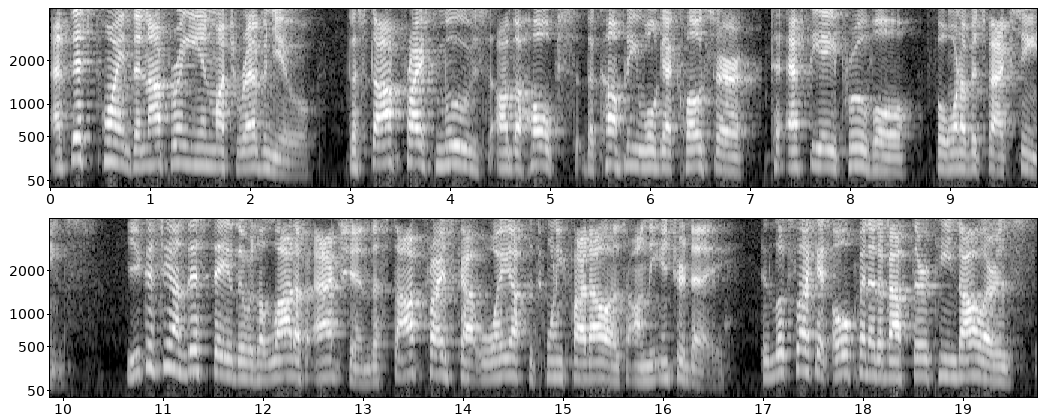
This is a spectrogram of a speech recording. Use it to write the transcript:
At this point, they're not bringing in much revenue. The stock price moves on the hopes the company will get closer to FDA approval for one of its vaccines. You can see on this day there was a lot of action. The stock price got way up to $25 on the intraday. It looks like it opened at about $13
